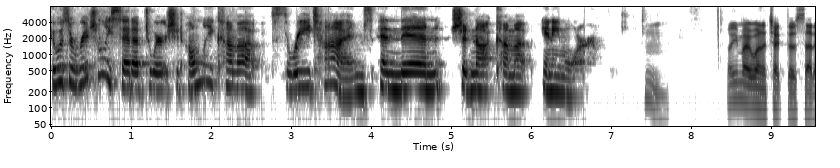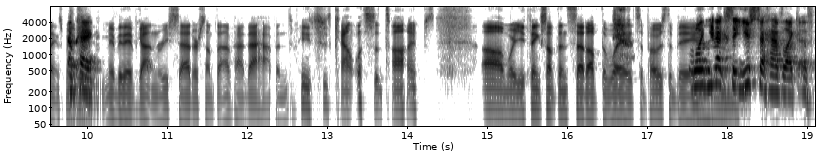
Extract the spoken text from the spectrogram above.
it was originally set up to where it should only come up three times and then should not come up anymore. Hmm. Well, you might want to check those settings. Maybe, okay. Maybe they've gotten reset or something. I've had that happen to me just countless of times, um, where you think something's set up the way it's supposed to be. Well, yeah, because it used to have like a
